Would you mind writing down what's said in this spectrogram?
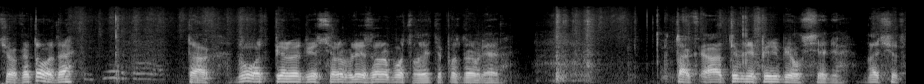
Что, готово, да? Так, ну вот первые 200 рублей заработал, я тебя поздравляю. Так, а ты мне перебил, Сеня. Значит,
